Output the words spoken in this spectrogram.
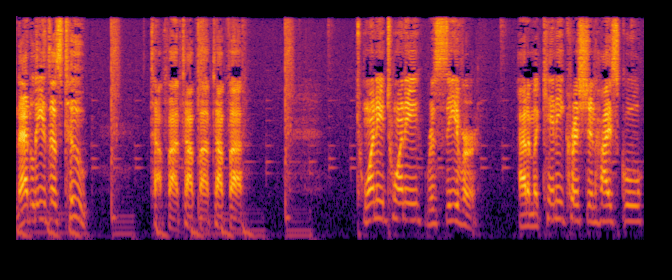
That leads us to top five, top five, top five. 2020 receiver out of McKinney Christian High School,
